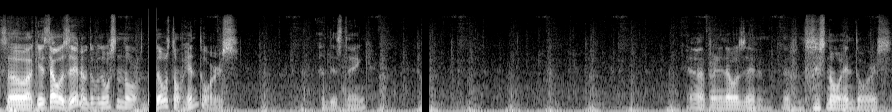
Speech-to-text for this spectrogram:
So I guess that was it. There wasn't no there was no indoors in this thing. Yeah, apparently that was it. There's, there's no indoors.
